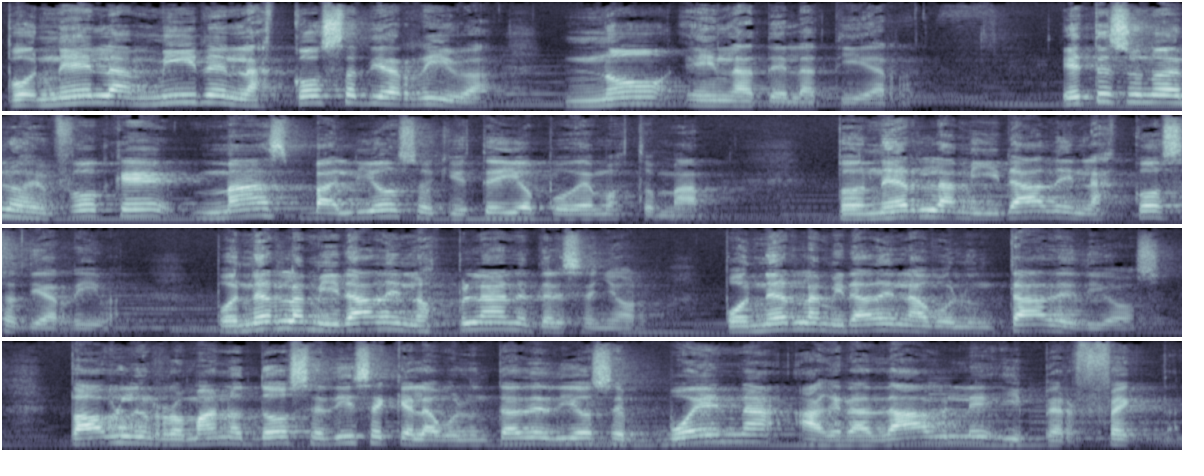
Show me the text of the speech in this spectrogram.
Poned la mira en las cosas de arriba, no en las de la tierra. Este es uno de los enfoques más valiosos que usted y yo podemos tomar. Poner la mirada en las cosas de arriba. Poner la mirada en los planes del Señor poner la mirada en la voluntad de Dios. Pablo en Romanos 12 dice que la voluntad de Dios es buena, agradable y perfecta.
